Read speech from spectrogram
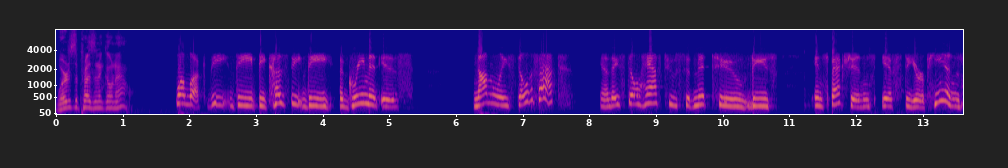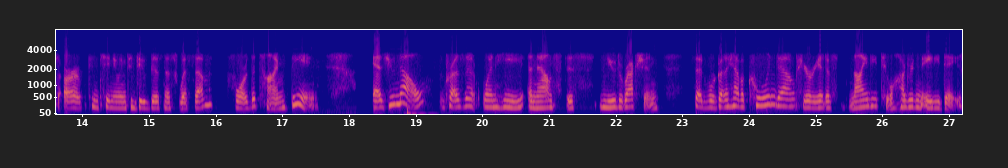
where does the president go now? Well, look, the, the because the, the agreement is nominally still in effect, you know, they still have to submit to these inspections if the Europeans are continuing to do business with them for the time being. As you know, the president, when he announced this new direction, said we're going to have a cooling down period of 90 to 180 days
